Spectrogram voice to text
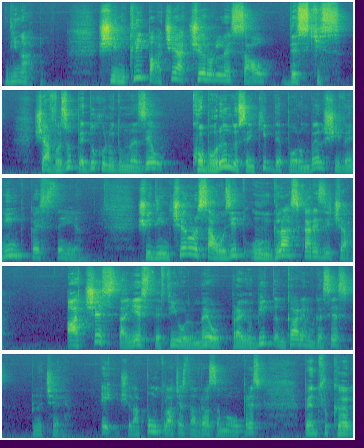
din apă. Și în clipa aceea cerurile s-au deschis. Și a văzut pe Duhul lui Dumnezeu coborându-se în chip de porumbel și venind peste el. Și din cerul s-a auzit un glas care zicea, acesta este fiul meu prea iubit în care îmi găsesc plăcerea. Ei, și la punctul acesta vreau să mă opresc pentru că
